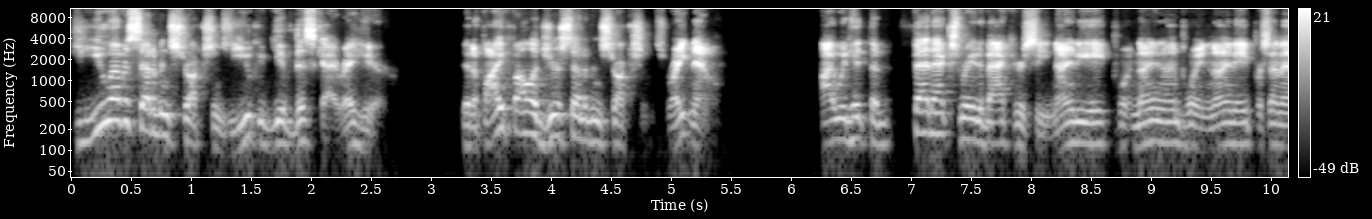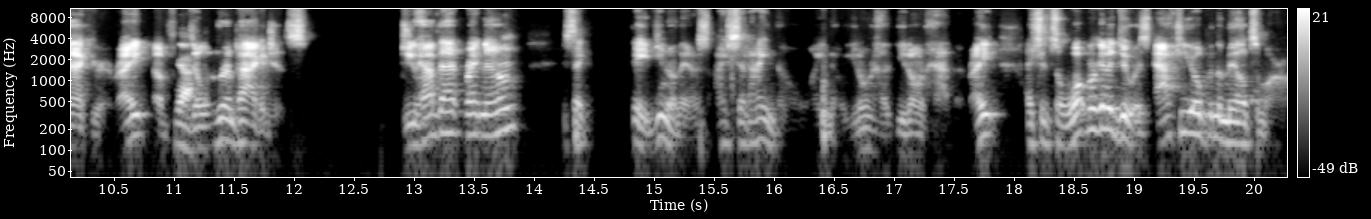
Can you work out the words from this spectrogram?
Do you have a set of instructions you could give this guy right here? That if I followed your set of instructions right now, I would hit the FedEx rate of accuracy, 98.99.98% accurate, right? Of Yeah. delivering packages. Do you have that right now? He's like, Dave, you know that. I said, I know, I know. You don't have you don't have it, right? I said, so what we're gonna do is after you open the mail tomorrow,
